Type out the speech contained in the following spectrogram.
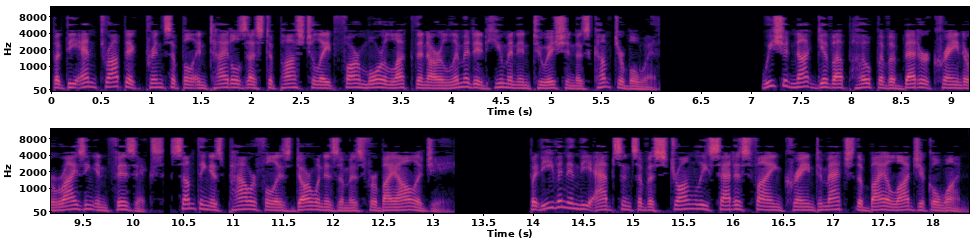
But the anthropic principle entitles us to postulate far more luck than our limited human intuition is comfortable with. We should not give up hope of a better crane arising in physics, something as powerful as Darwinism is for biology. But even in the absence of a strongly satisfying crane to match the biological one,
